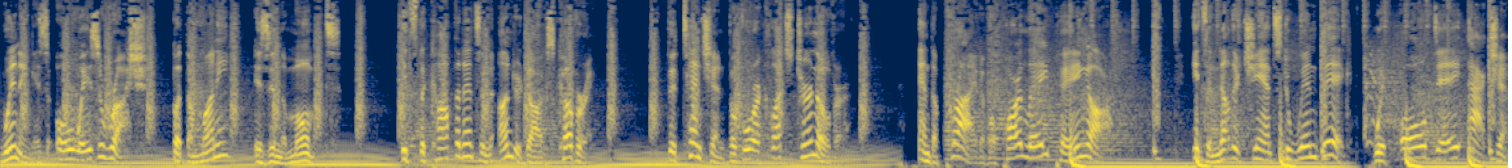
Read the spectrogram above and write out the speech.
Winning is always a rush, but the money is in the moments. It's the confidence and underdogs covering, the tension before a clutch turnover, and the pride of a parlay paying off. It's another chance to win big with all day action.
